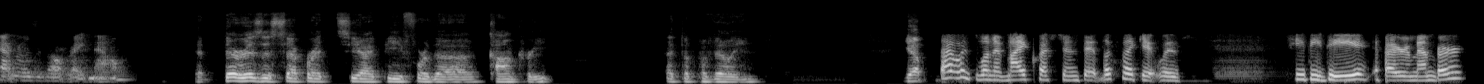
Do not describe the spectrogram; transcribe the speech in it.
at Roosevelt right now. There is a separate CIP for the concrete at the pavilion. Yep. That was one of my questions. It looked like it was TBD, if I remember.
